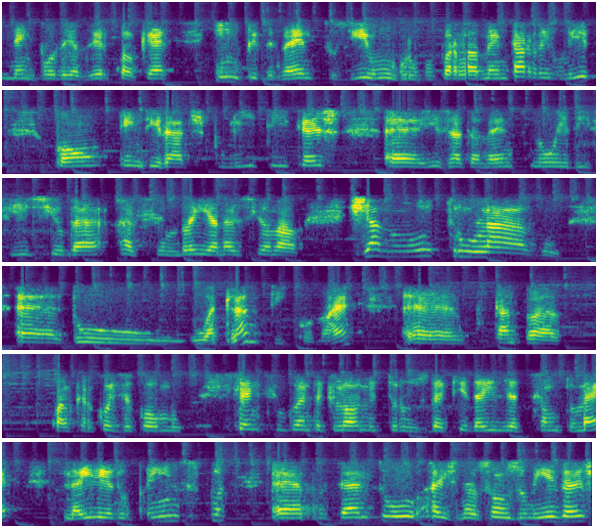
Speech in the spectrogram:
nem pode haver qualquer impedimento de um grupo parlamentar reunir com entidades políticas eh, exatamente no edifício da Assembleia Nacional. Já no outro lado eh, do, do, Atlântico, não é? Eh, portanto, a qualquer coisa como 150 quilómetros daqui da ilha de São Tomé, na Ilha do Príncipe. Eh, portanto, as Nações Unidas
